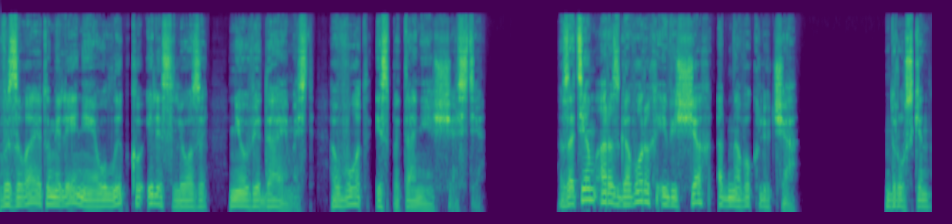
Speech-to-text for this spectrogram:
вызывает умиление, улыбку или слезы, неувидаемость. Вот испытание счастья. Затем о разговорах и вещах одного ключа. Друскин.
